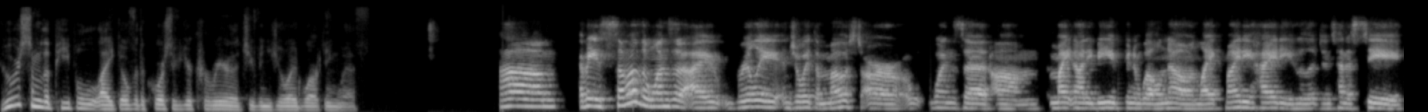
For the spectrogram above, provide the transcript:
Who are some of the people like over the course of your career that you've enjoyed working with? Um, I mean, some of the ones that I really enjoyed the most are ones that um, might not be even well known, like Mighty Heidi, who lived in Tennessee.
